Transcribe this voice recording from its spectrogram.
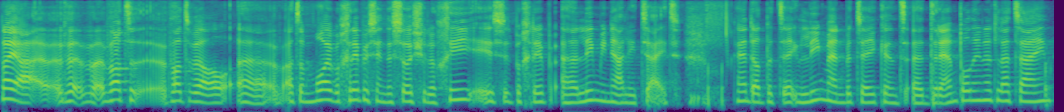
nou ja, wat, wat wel wat een mooi begrip is in de sociologie, is het begrip liminaliteit. Hè, dat betekent, limen betekent drempel in het Latijn.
